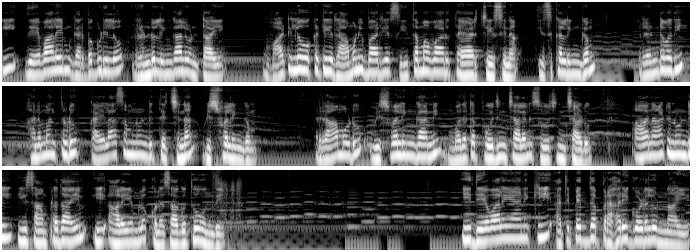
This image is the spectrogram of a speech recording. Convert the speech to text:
ఈ దేవాలయం గర్భగుడిలో రెండు లింగాలు ఉంటాయి వాటిలో ఒకటి రాముని భార్య సీతమ్మ వారు తయారు చేసిన ఇసుక లింగం రెండవది హనుమంతుడు కైలాసం నుండి తెచ్చిన విశ్వలింగం. రాముడు విశ్వలింగాన్ని మొదట పూజించాలని సూచించాడు. ఆనాటి నుండి ఈ సాంప్రదాయం ఈ ఆలయంలో కొనసాగుతూ ఉంది. ఈ దేవాలయానికి అతిపెద్ద ప్రహరీ గోడలు ఉన్నాయి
